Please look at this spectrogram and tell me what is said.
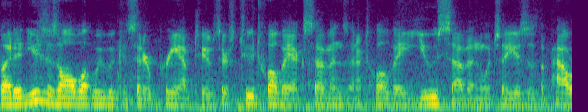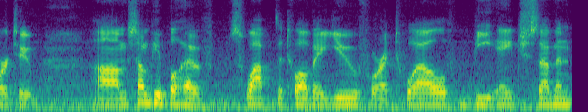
But it uses all what we would consider preamp tubes. There's two 12AX7s and a 12AU7, which they use as the power tube. Um, some people have swapped the 12AU for a 12BH7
